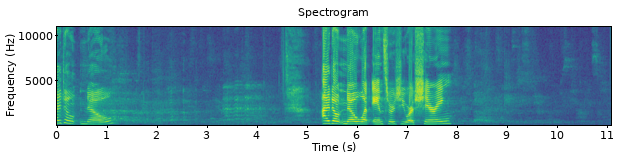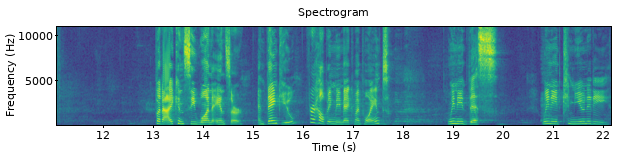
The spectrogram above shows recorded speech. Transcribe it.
I don't know. I don't know what answers you are sharing. But I can see one answer. And thank you for helping me make my point. We need this. We need community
